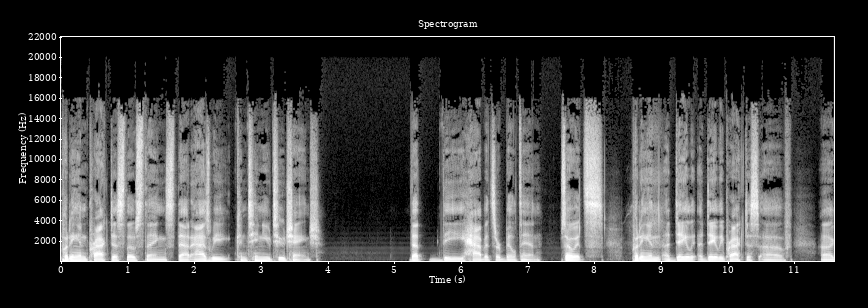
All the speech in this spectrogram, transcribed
putting in practice those things that as we continue to change, that the habits are built in. So it's putting in a daily a daily practice of. Uh,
